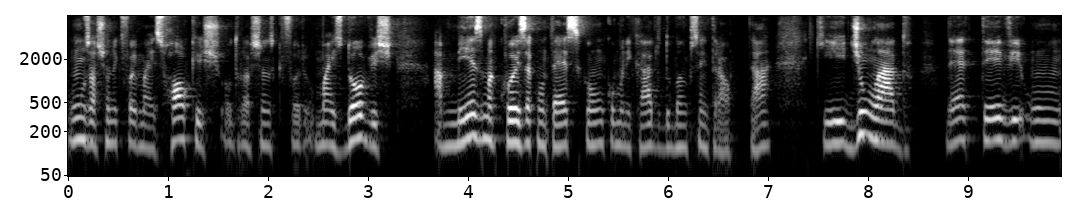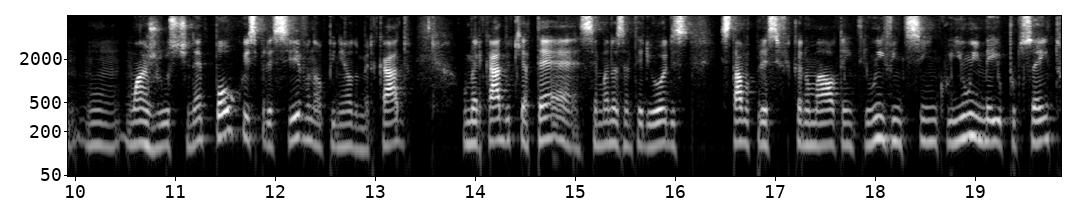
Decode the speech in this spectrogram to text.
uns achando que foi mais hawkish, outros achando que foi mais dovish, a mesma coisa acontece com o comunicado do Banco Central, tá? que de um lado né, teve um, um, um ajuste né, pouco expressivo na opinião do mercado, o mercado que até semanas anteriores estava precificando uma alta entre 1,25% e 1,5%,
